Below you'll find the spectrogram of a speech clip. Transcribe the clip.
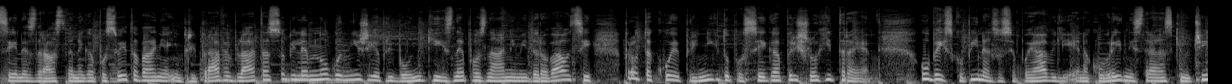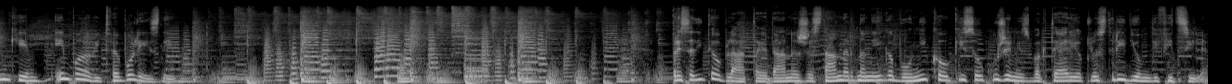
Cene zdravstvenega posvetovanja in priprave blata so bile mnogo nižje pri bolnikih z nepoznanimi darovalci, prav tako je pri njih do posega prišlo hitreje. V obeh skupinah so se pojavili enakovredni stranski učinki in ponovitve bolezni. Presaditev blata je danes že standardna nega bolnikov, ki so okuženi z bakterijo Clostridium difficile.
